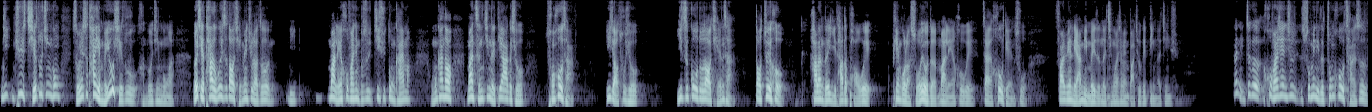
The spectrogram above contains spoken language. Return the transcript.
你去协助进攻，首先是他也没有协助很多进攻啊，而且他的位置到前面去了之后，你曼联后防线不是继续洞开吗？我们看到曼城进的第二个球，从后场一脚出球，一直过渡到前场，到最后哈兰德以他的跑位骗过了所有的曼联后卫，在后点处方圆两米没人的情况下面把球给顶了进去。那你这个后防线就说明你的中后场是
